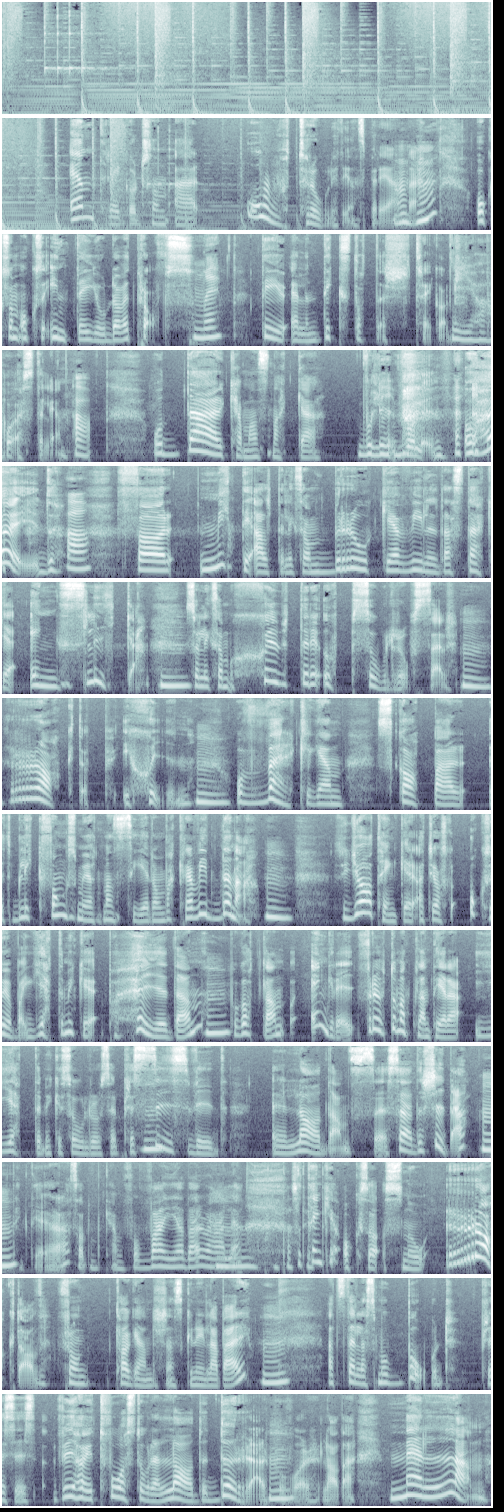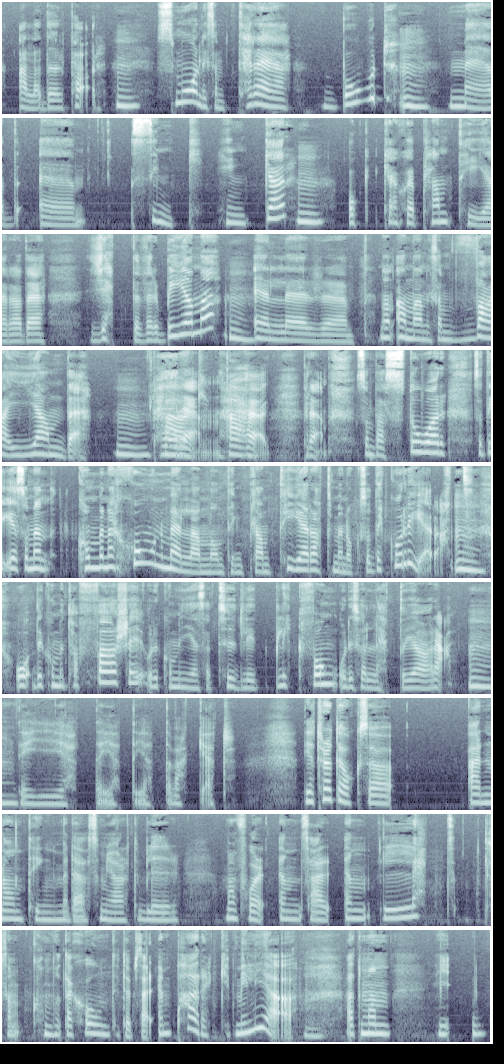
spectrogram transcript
En trädgård som är otroligt inspirerande och som också inte är gjord av ett proffs. Nej. Det är ju Ellen Dixdotters trädgård Ja. på Österlen. Ja. Och där kan man snacka Volym. volym och höjd. Ja. För mitt i allt det liksom brokiga, vilda, stökiga, ängslika så liksom skjuter det upp solrosor rakt upp i skyn och verkligen skapar ett blickfång som gör att man ser de vackra vidderna. Så jag tänker att jag ska också jobba jättemycket på höjden på Gotland. Och en grej, förutom att plantera jättemycket solrosor precis vid eh, ladans eh, södersida, tänkte jag göra, så att de kan få vaja där och härliga. så fantastiskt. tänker jag också sno rakt av från Tage Andersens Gunilla Berg. Att ställa små bord Precis. Vi har ju två stora laddörrar på vår lada. Mellan alla dörrpar. Små liksom träbord med eh, zinkhinkar och kanske planterade jätteverbena eller eh, någon annan liksom vajande perenn, hög. Hög perenn, som bara står. Så det är som en kombination mellan någonting planterat men också dekorerat. Och Det kommer ta för sig och det kommer ge så här tydligt blickfång och det är så lätt att göra. Mm, det är jätte, jätte, jättevackert. Jag tror att det också är någonting med det som gör att det blir... Man får en, så här, en lätt liksom, konnotation till typ så här, en parkmiljö. Att man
